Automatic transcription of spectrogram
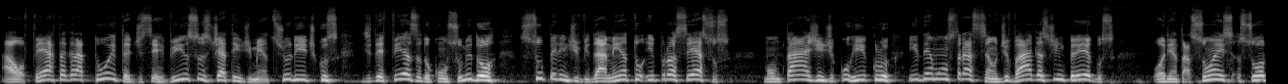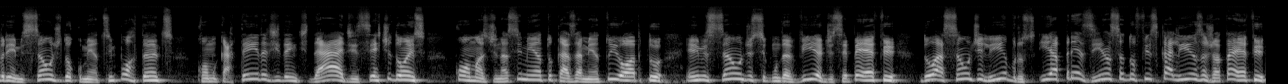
a oferta gratuita de serviços de atendimentos jurídicos, de defesa do consumidor, superendividamento e processos, montagem de currículo e demonstração de vagas de empregos, orientações sobre emissão de documentos importantes, como carteira de identidade e certidões, como as de nascimento, casamento e óbito, emissão de segunda via de CPF, doação de livros e a presença do Fiscaliza JF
